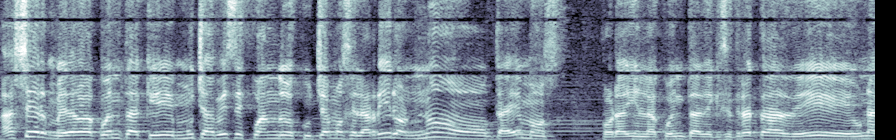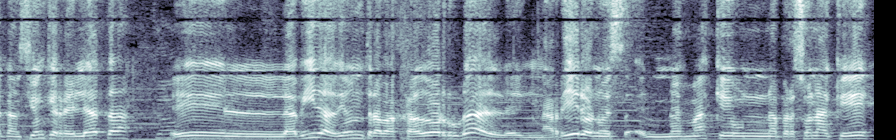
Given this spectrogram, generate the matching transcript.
ayer me daba cuenta que muchas veces cuando escuchamos El Arriero no caemos por ahí en la cuenta de que se trata de una canción que relata el- la vida de un trabajador rural. El arriero no es, no es más que una persona que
